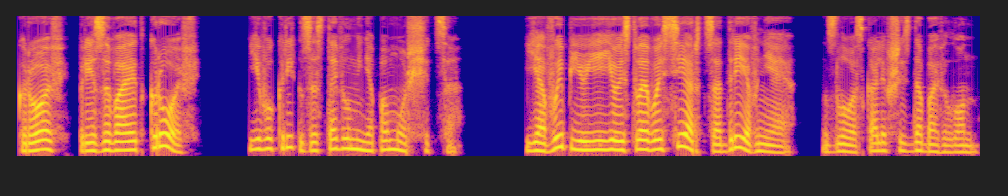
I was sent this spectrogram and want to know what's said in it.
«Кровь призывает кровь!» Его крик заставил меня поморщиться. «Я выпью ее из твоего сердца, древняя!» Зло оскалившись, добавил он.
